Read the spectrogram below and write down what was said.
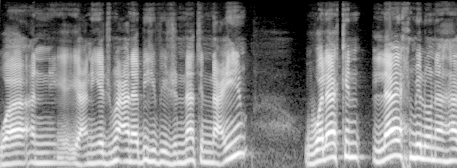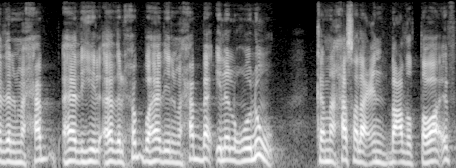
وأن يعني يجمعنا به في جنات النعيم ولكن لا يحملنا هذا المحب هذه هذا الحب وهذه المحبة إلى الغلو كما حصل عند بعض الطوائف.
